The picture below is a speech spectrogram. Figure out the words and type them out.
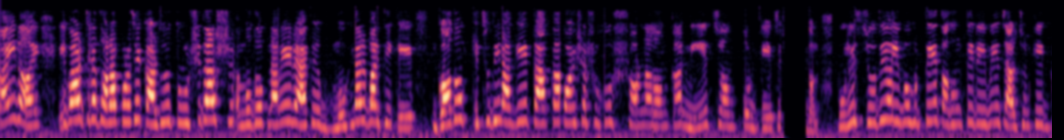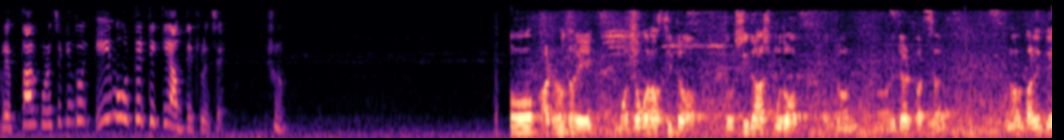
তাই নয়, এবার যেটা ধরা পড়েছে কার্যত তুলসীদাস মোদক নামের এক মহিলার বাড়ি থেকে। গত কিছুদিন আগে টাকা পয়সা সহ স্বর্ণালঙ্কার নিয়ে চম্পট দিয়েছে দল। পুলিশ যদিও এই মুহূর্তে তদন্তে নেমে চারজনকে গ্রেফতার করেছে, কিন্তু এই মুহূর্তে ঠিক কি আপডেট রয়েছে? শুনুন। আঠারো তারিখ মধ্যপাড়াস্থিত তুলসী দাস মোদক একজন রিটায়ার্ড পার্সন ওনার বাড়িতে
